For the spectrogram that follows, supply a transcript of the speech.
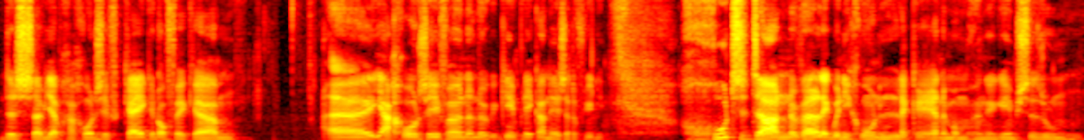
Dus um, ja, we gaan gewoon eens even kijken of ik uh, ja, gewoon eens even een leuke gameplay kan neerzetten voor jullie. Goed dan, wel, ik ben hier gewoon lekker random om Hunger Games te doen.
